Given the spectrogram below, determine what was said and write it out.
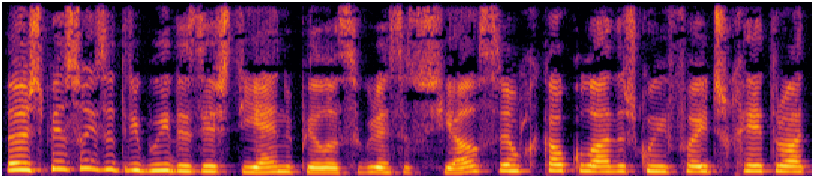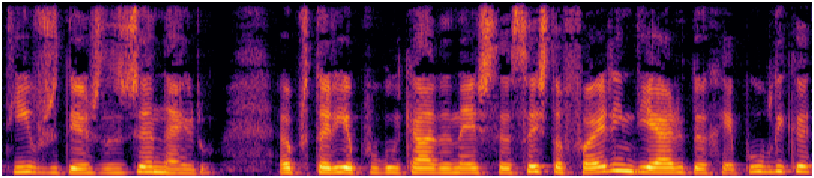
As pensões atribuídas este ano pela Segurança Social serão recalculadas com efeitos retroativos desde janeiro. A portaria publicada nesta sexta-feira em Diário da República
